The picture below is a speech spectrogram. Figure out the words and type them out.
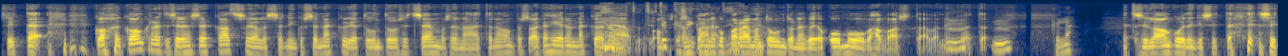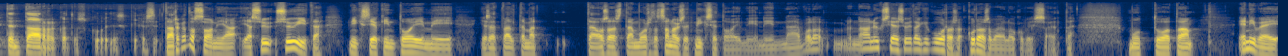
sitten konkreettiselle se katsojalle se, niin se näkyy ja tuntuu sitten semmoisena, että no onpas aika hienon näköinen Joo, ja on vähän niin kuin paremman tuntunen kuin joku muu vähän vastaava. Niin kuin, mm, että, mm, kyllä. Että sillä on kuitenkin sitten, sitten tarkoitus kuitenkin. Tarkoitus on ja, ja sy, syitä, miksi jokin toimii, ja sä et välttämättä osaa sitä muodosta sanoiksi, että miksi se toimii, niin nämä, voi olla, nämä on yksiä syytäkin Kurosava-elokuvissa. Että, mutta tuota, anyway,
